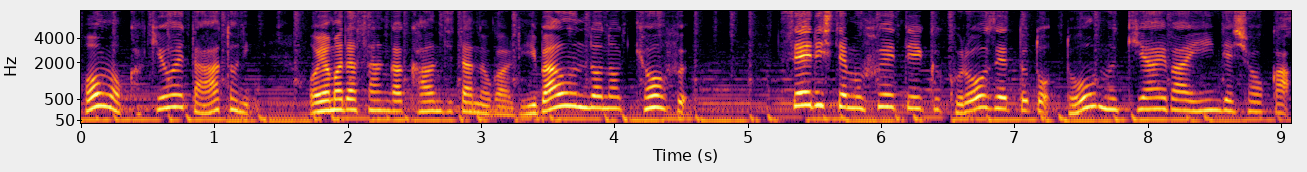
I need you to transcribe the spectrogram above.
本を書き終えた後に小山田さんが感じたのがリバウンドの恐怖。整理しても増えていくクローゼットとどう向き合えばいいんでしょうか。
